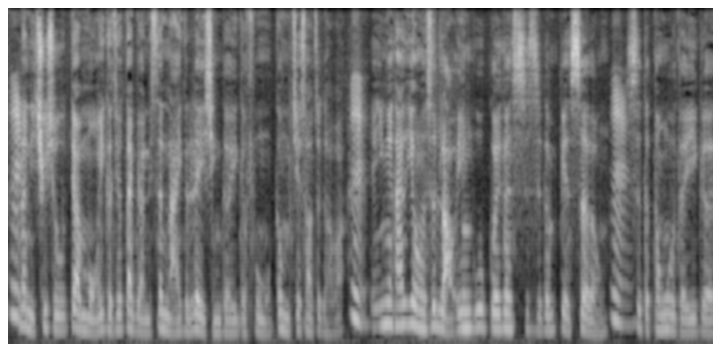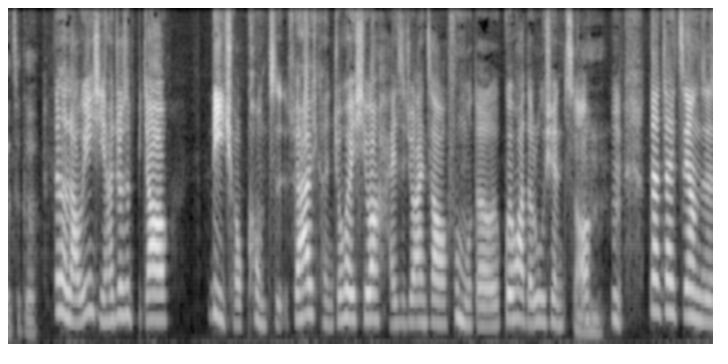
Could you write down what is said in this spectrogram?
嗯那你去除掉某一个，就代表你是哪一个类型的一个父母？跟我们介绍这个好不好？嗯因为他用的是老鹰、乌龟、跟狮子、跟变色龙嗯，四个动物的一个这个，那个老鹰型，它就是比较力求控制，所以他可能就会希望孩子就按照父母的规划的路线走。嗯那在这样的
